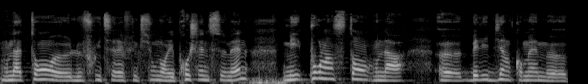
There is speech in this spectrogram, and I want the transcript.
On attend le fruit de ces réflexions dans les prochaines semaines. Mais pour l'instant, on a bel et bien quand même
